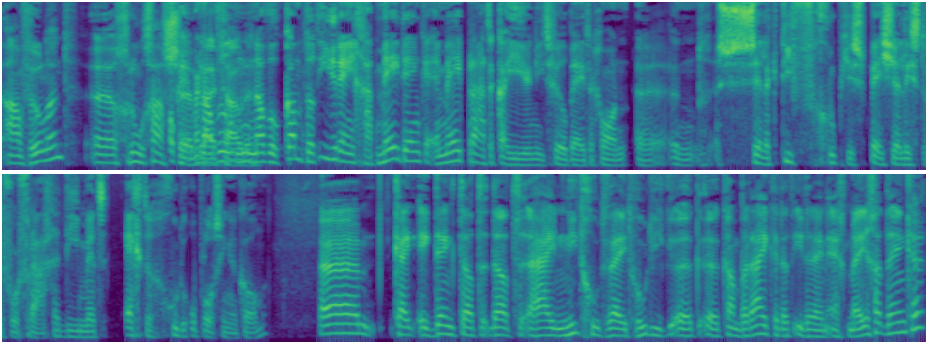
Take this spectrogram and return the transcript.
aanvullend groen gas okay, maar blijft nou wil, houden. Nou wil Kamp dat iedereen gaat meedenken en meepraten. Kan je hier niet veel beter gewoon een selectief groepje specialisten voor vragen die met echte goede oplossingen komen? Uh, kijk, ik denk dat, dat hij niet goed weet hoe hij uh, kan bereiken dat iedereen echt mee gaat denken.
